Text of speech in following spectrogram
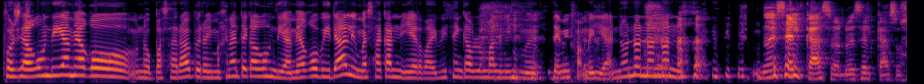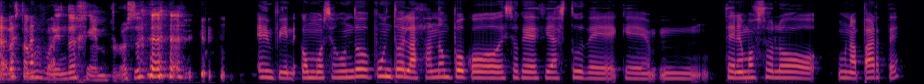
Por si algún día me hago, no pasará, pero imagínate que algún día me hago viral y me sacan mierda y dicen que hablo mal de mi, familia. No, no, no, no, no. No es el caso, no es el caso, solo estamos poniendo ejemplos. En fin, como segundo punto, enlazando un poco eso que decías tú de que mm, tenemos solo una parte,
